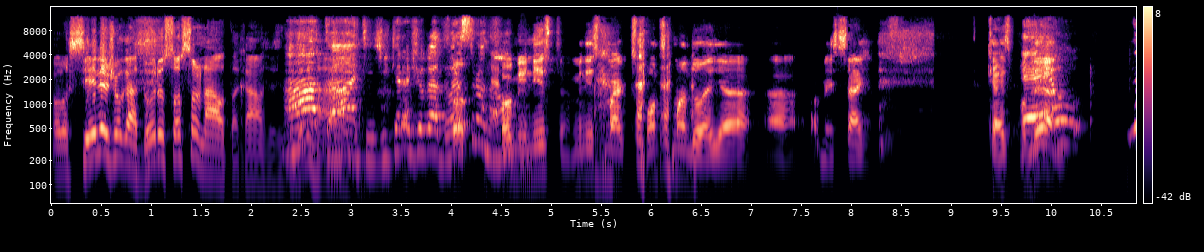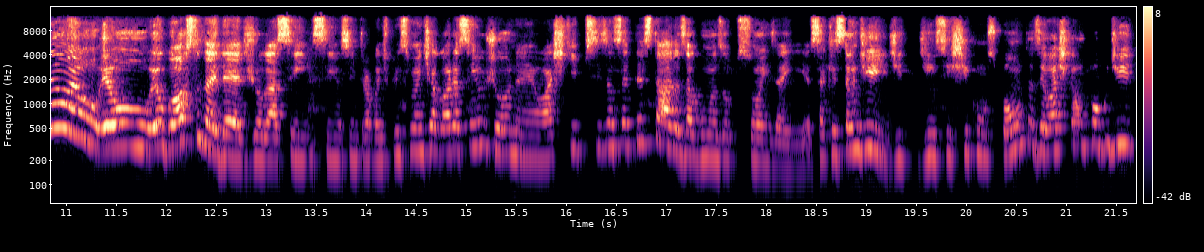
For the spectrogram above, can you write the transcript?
Falou, se ele é jogador, eu sou astronauta. Calma, vocês Ah, errado. tá. Entendi que era jogador foi, astronauta. Foi o ministro, o ministro Marcos Pontes que mandou aí a, a, a mensagem. Quer responder? É, eu... Não, eu, eu, eu gosto da ideia de jogar sem, sem o centroavante, principalmente agora sem o Jô, né? Eu acho que precisam ser testadas algumas opções aí. Essa questão de, de, de insistir com os pontas, eu acho que é um pouco de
